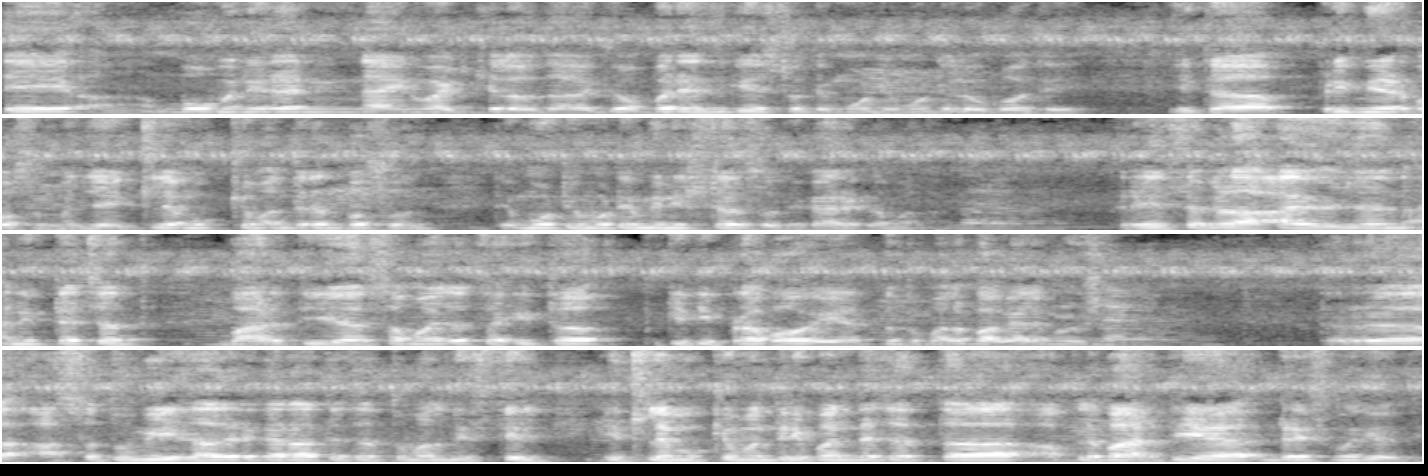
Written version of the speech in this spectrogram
ते अं, बोमन इराणींना इन्व्हाइट केलं होतं. किंवा बरेच गेस्ट होते मोठे मोठे लोक होते. इथं प्रीमियरपासून म्हणजे इथल्या मुख्यमंत्र्यांपासून ते मोठे मोठे मिनिस्टर्स होते कार्यक्रमाला. हे सगळं आयोजन आणि त्याच्यात भारतीय समाजाचा इथं किती प्रभाव आहे यातनं तुम्हाला बघायला मिळू शकतो. तर असं तुम्ही साजरे करा. त्याच्यात तुम्हाला दिसतील इथले मुख्यमंत्री पण त्याच्यात आपल्या भारतीय ड्रेसमध्ये होते.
